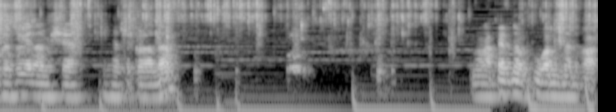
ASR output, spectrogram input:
ukazuje nam się inna czekolada. No na pewno ułam na dwa.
